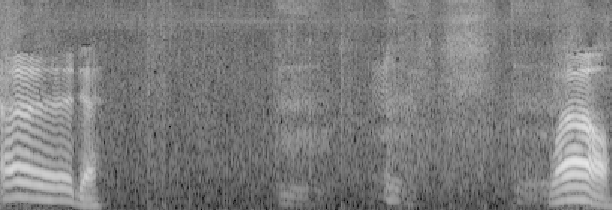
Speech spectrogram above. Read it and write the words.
Oh uh, dear. Well.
